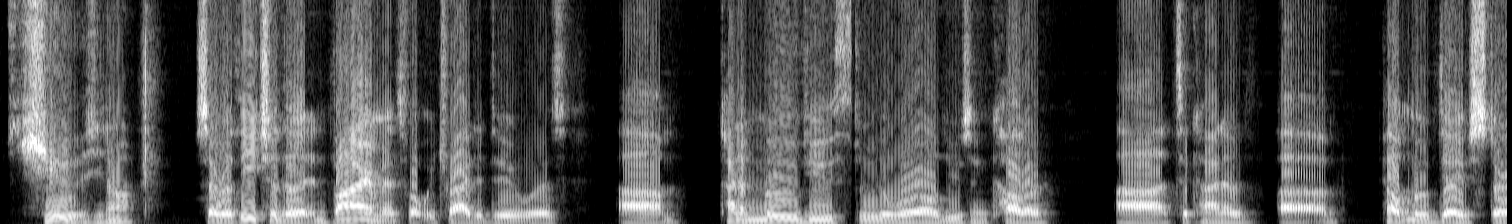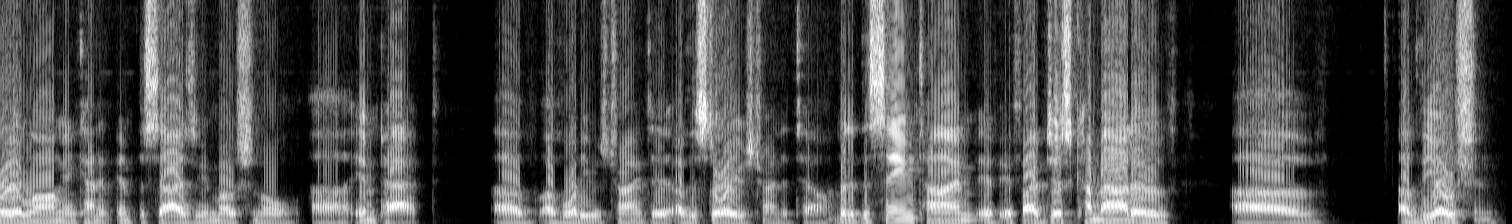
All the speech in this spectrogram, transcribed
huge, you know. So with each of the environments, what we tried to do was um, kind of move you through the world using color uh, to kind of uh, help move Dave's story along and kind of emphasize the emotional uh, impact of, of what he was trying to of the story he was trying to tell. But at the same time, if, if I've just come out of of of the ocean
